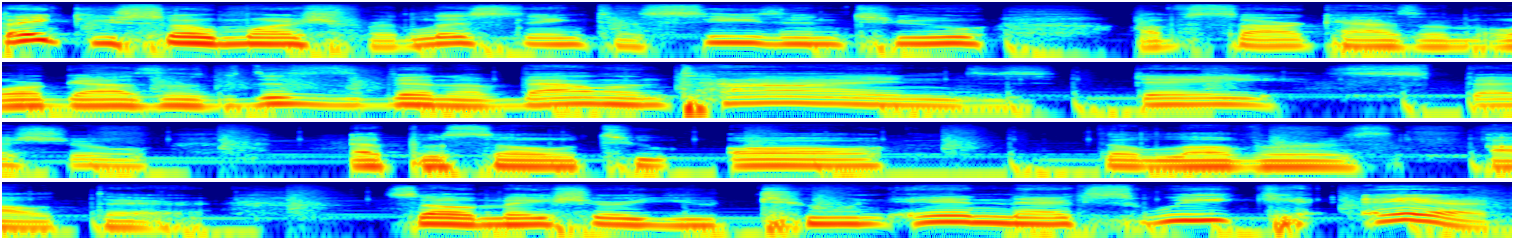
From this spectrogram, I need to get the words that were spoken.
thank you so much for listening to season two of Sarcasm Orgasms. This has been a Valentine's Day special episode to all the lovers out there. So, make sure you tune in next week, and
